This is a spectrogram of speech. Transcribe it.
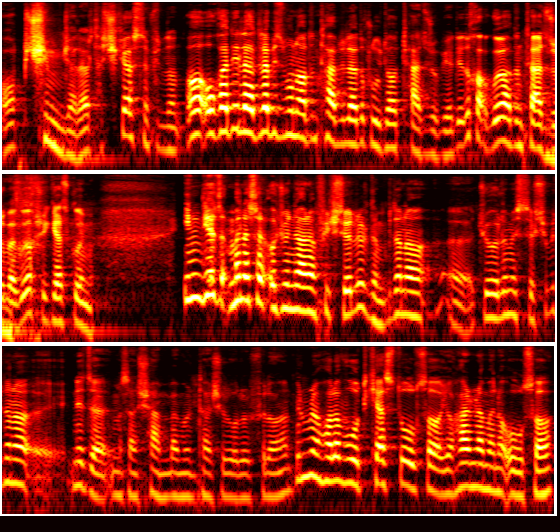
A kim gələr? Təşkilləsin filan. A o qədər elədilər biz bunun adını təbdil elədik ruydad təcrübəyə. Dedik, ha qoy adını təcrübə qoyaq, şikəst qoyma. İndiyə mən əsən o günlərin fikir edirdim. Bir dənə ə, gölüm istəyir ki, bir dənə ə, necə məsələn şənbə müntəşir olur filan. Bilmirəm hala vodkast olsa ya hər nə mənə olsa,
